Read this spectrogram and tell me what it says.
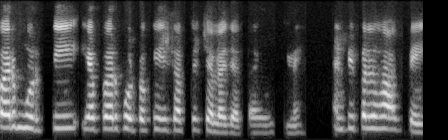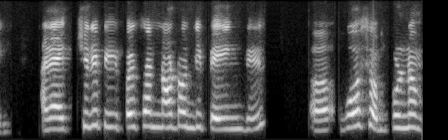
पर मूर्ति या पर फ़ोटो के हिसाब से चला जाता है उसमें। And people are paying and actually peoples are not only paying this वो संपूर्ण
